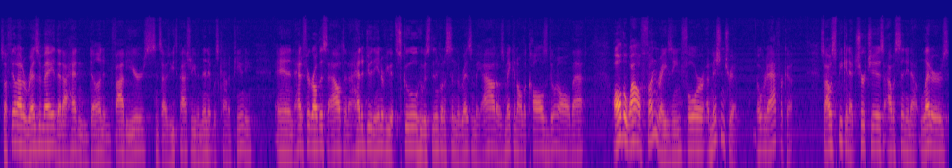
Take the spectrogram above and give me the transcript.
So I filled out a resume that I hadn't done in five years since I was youth pastor. Even then, it was kind of puny. And had to figure all this out, and I had to do the interview at school, who was then going to send the resume out. I was making all the calls, doing all that, all the while fundraising for a mission trip over to Africa. So I was speaking at churches, I was sending out letters,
